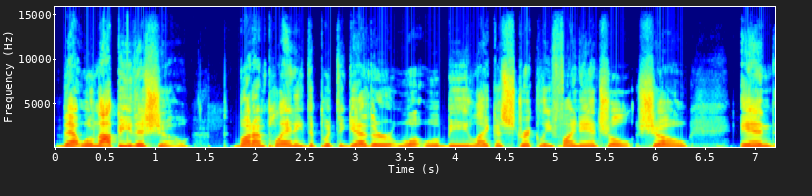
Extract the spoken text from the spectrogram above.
that will not be this show, but I'm planning to put together what will be like a strictly financial show and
